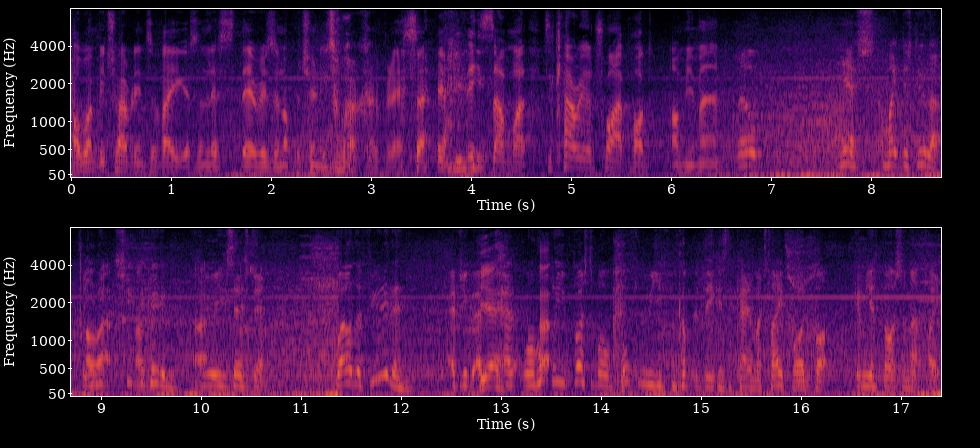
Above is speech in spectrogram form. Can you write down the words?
I won't be travelling to Vegas unless there is an opportunity to work over there. So if you need someone to carry a tripod, I'm your man. Well, yes, I might just do that. But All you right, need to to okay, Coogan, all see right. what he says to it. Well, the Fury then. If you got, Yeah. uh, well, hopefully, first of all, hopefully you can come to Vegas to carry my tripod. But give me your thoughts on that fight.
